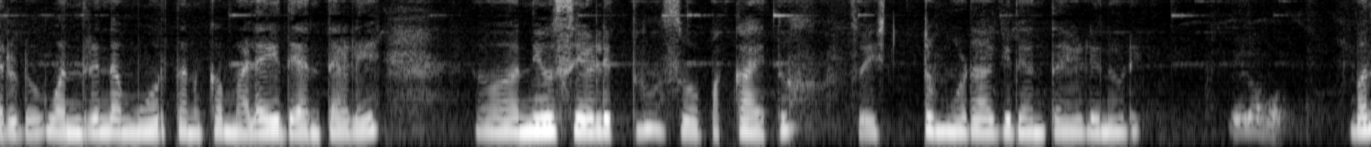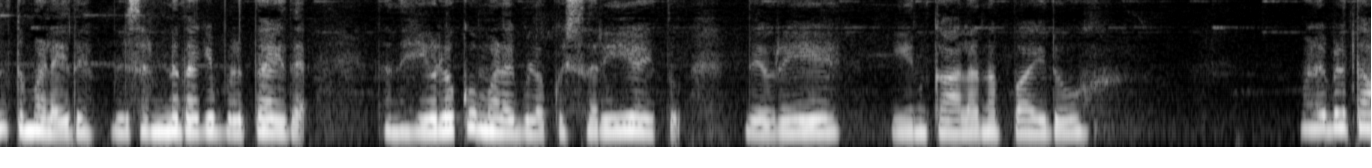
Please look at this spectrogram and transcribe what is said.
ಎರಡು, ಒಂದರಿಂದ ಮೂರು ತನಕ ಮಳೆ ಇದೆ ಅಂತೇಳಿ ನ್ಯೂಸ್ ಹೇಳಿತ್ತು. ಸೊ ಪಕ್ಕ ಆಯಿತು. ಸೊ ಎಷ್ಟು ಮೋಡ ಆಗಿದೆ ಅಂತ ಹೇಳಿ ನೋಡಿ. ಬಂತು ಮಳೆ ಇದೆ. ಸಣ್ಣದಾಗಿ ಬೀಳ್ತಾ ಇದೆ. ನಾನು ಹೇಳೋಕ್ಕೂ ಮಳೆ ಬೀಳೋಕ್ಕೂ ಸರಿ ಆಯಿತು. ದೇವ್ರೇ, ಏನು ಕಾಲನಪ್ಪ ಇದು? ಮಳೆ ಬೀಳ್ತಾ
